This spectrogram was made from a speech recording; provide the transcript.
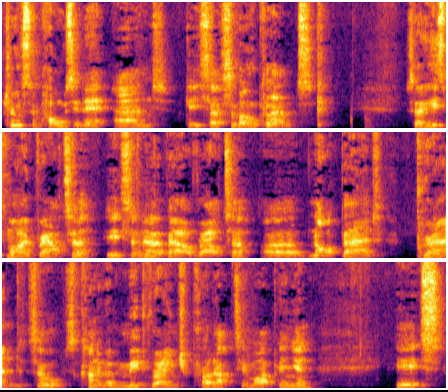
drill some holes in it and get yourself some old clamps. So here's my router. It's an Erbauer router. Uh, not a bad brand at all. It's kind of a mid-range product in my opinion. It's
